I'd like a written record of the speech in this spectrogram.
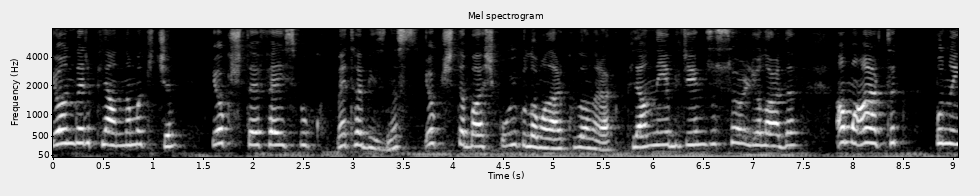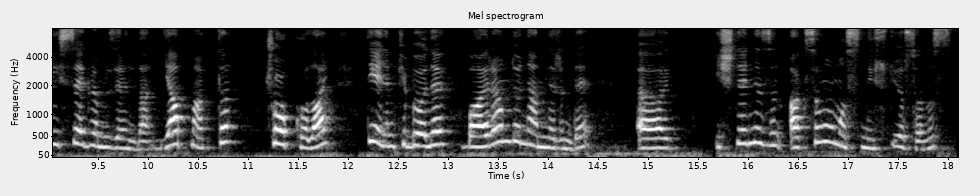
gönderi planlamak için yok işte Facebook, Meta Business, yok işte başka uygulamalar kullanarak planlayabileceğimizi söylüyorlardı. Ama artık bunu Instagram üzerinden yapmak da çok kolay. Diyelim ki böyle bayram dönemlerinde e, işlerinizin aksamamasını istiyorsanız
